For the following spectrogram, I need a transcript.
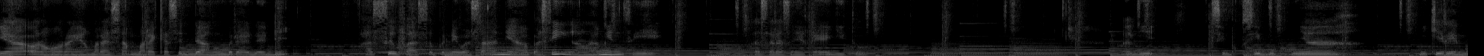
ya orang-orang yang merasa mereka sedang berada di fase-fase pendewasaan ya pasti ngalamin sih. Rasa-rasanya kayak gitu. Lagi sibuk-sibuknya mikirin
